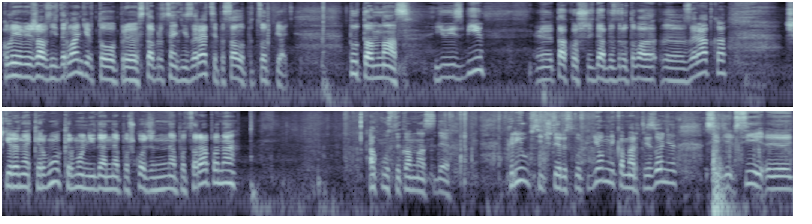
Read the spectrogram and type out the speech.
Коли я виїжджав з Нідерландів, то при 100% зарядці писало 505. Тут в нас USB, е, також йде бездротова е, зарядка. Шкіряне кермо, кермо ніде не пошкоджене, не поцарапане. Акустика в нас йде кріл, всі чотири склопідйомника, мертві зоні. Всі, всі е,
